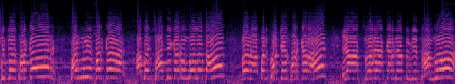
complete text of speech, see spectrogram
शिंदे सरकार फडणवीस सरकार आपण छाती काढून बोलत आहात पण आपण खोटे सरकार आहात. या चोऱ्या करण्यात तुम्ही थांबवा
